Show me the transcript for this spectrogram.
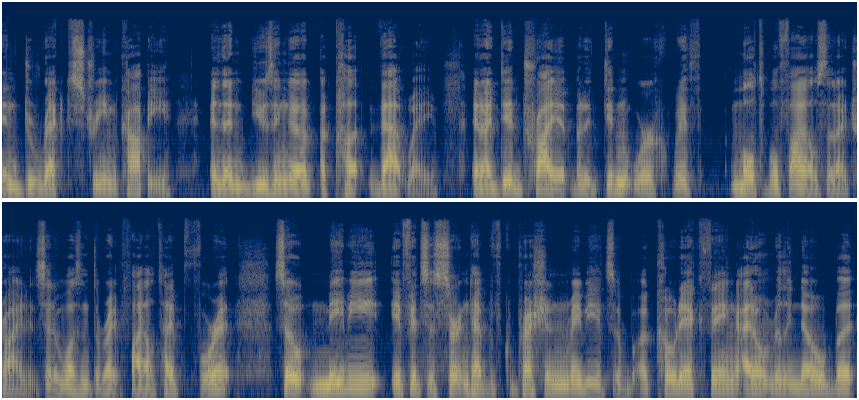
and direct stream copy and then using a, a cut that way. And I did try it, but it didn't work with multiple files that I tried. It said it wasn't the right file type for it. So maybe if it's a certain type of compression, maybe it's a, a codec thing, I don't really know, but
